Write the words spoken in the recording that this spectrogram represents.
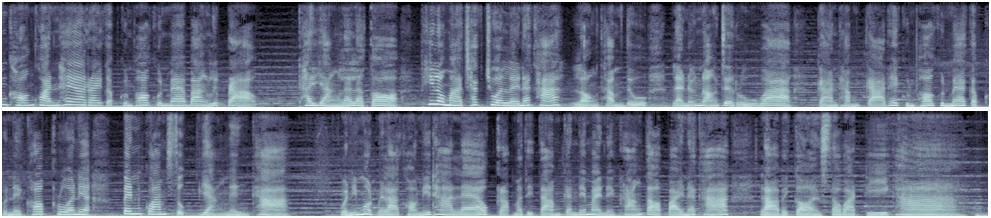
ำของขวัญให้อะไรกับคุณพ่อคุณแม่บ้างหรือเปล่า ถ้ายังแล้วล่ะก็พี่เรามาชักชวนเลยนะคะ ลองทำดูแล้วน้องๆจะรู้ว่าการทำการ์ดให้คุณพ่อคุณแม่กับคนในครอบครัวเนี่ยเป็นความสุขอย่างหนึ่งค่ะวันนี้หมดเวลาของนิทานแล้วกลับมาติดตามกันได้ใหม่ในครั้งต่อไปนะคะ ลาไปก่อนสวัสดีค่ะ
